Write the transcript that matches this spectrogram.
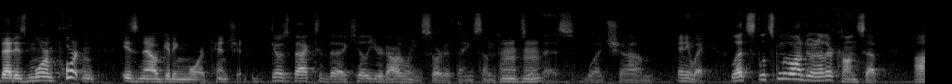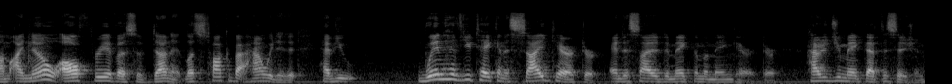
that is more important is now getting more attention. goes back to the kill your darlings sort of thing sometimes Mm-hmm. with this. Which um, anyway, let's let's move on to another concept. Um, I know all three of us have done it. Let's talk about how we did it. Have you? When have you taken a side character and decided to make them a main character? How did you make that decision?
